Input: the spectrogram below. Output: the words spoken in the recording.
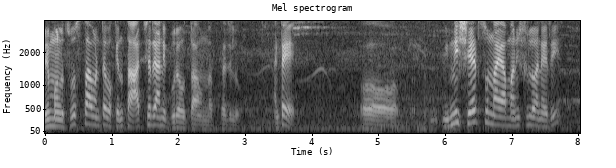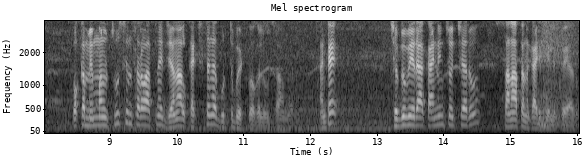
మిమ్మల్ని చూస్తూ ఉంటే ఒక ఇంత ఆశ్చర్యానికి గురవుతూ ఉన్నారు ప్రజలు. అంటే ఇన్ని షేడ్స్ ఉన్నాయా మనుషులు అనేది ఒక మిమ్మల్ని చూసిన తర్వాతనే జనాలు ఖచ్చితంగా గుర్తుపెట్టుకోగలుగుతూ ఉన్నారు. అంటే చెగువీరా కాడి నుంచి వచ్చారు సనాతన కాడికి వెళ్ళిపోయారు.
